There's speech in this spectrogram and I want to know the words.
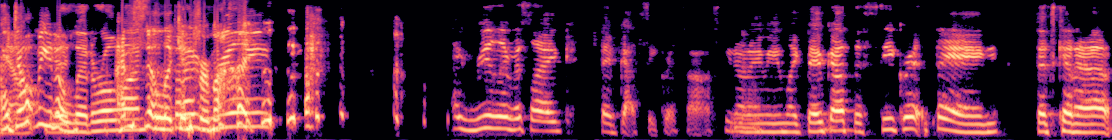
I don't mean a literal I'm one. I'm still looking for mine. Really, I really was like, they've got secret sauce. You know yeah. what I mean? Like they've got the secret thing that's gonna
